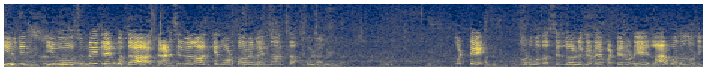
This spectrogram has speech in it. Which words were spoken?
ನೀವು- ನೀವು ಸುಮ್ಮನೆ ಇದ್ರೆ ಏನ್ ಗೊತ್ತಾ? ಕಾಣಿಸಿಲ್ವೇನೋ ಅದಕ್ಕೆ ನೋಡ್ತಾವ್ರೇನೋ ಇನ್ನ ಅಂತ. ಮೊಟ್ಟೆ ನೋಡ್ಬೋದಾ? ಸೆಲ್ ಕಡೆ ಮೊಟ್ಟೆ ನೋಡಿ ಲಾರ್ವನ್ನು ನೋಡಿ.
